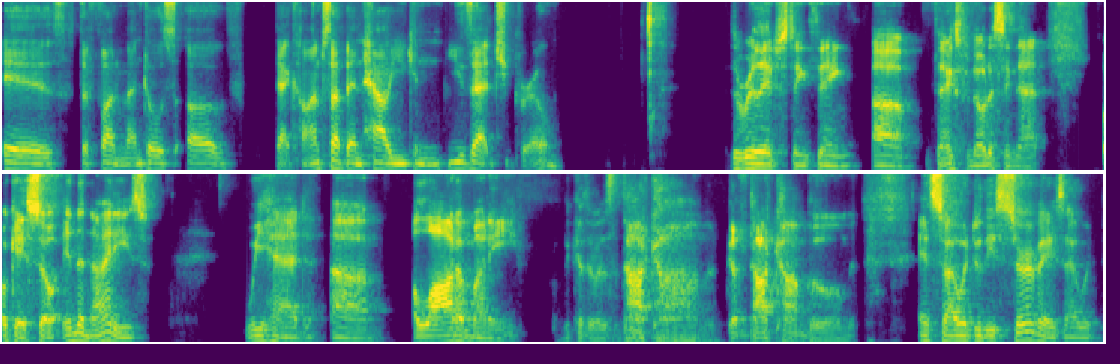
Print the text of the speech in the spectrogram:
is the fundamentals of that concept and how you can use that to grow? The really interesting thing. Um, thanks for noticing that. Okay, so in the '90s, we had um, a lot of money because it was the dot com, the dot com boom, and so I would do these surveys. I would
